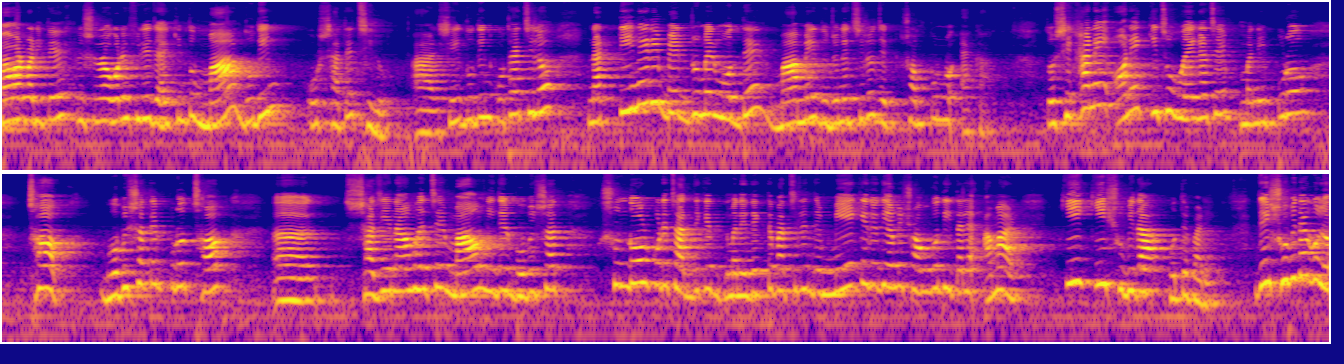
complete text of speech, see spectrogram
মামার বাড়িতে কৃষ্ণনগরে ফিরে যায়, কিন্তু মা দুদিন ওর সাথে ছিল। আর সেই দুদিন কোথায় ছিল? না, টিনেরই বেডরুমের মধ্যে মা মেয়ে দুজনে ছিল যে সম্পূর্ণ একা। তো সেখানেই অনেক কিছু হয়ে গেছে মানে পুরো ছক, ভবিষ্যতের পুরো ছক সাজিয়ে নেওয়া হয়েছে। মাও নিজের ভবিষ্যৎ সুন্দর করে চারদিকে মানে দেখতে পাচ্ছিলেন যে মেয়েকে যদি আমি সঙ্গ দিই, তাহলে আমার কি কি সুবিধা হতে পারে? যেই সুবিধাগুলো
